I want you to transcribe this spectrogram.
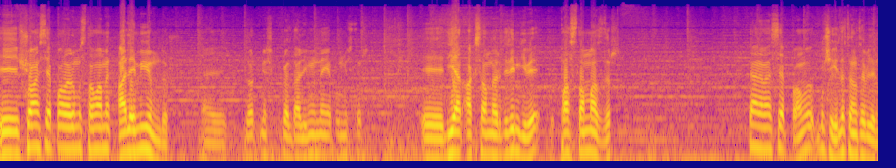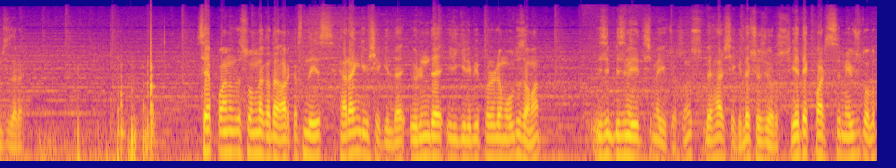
E, şu an sehpalarımız tamamen alüminyumdur. E, 4540 kalite alüminyumdan yapılmıştır. E, diğer aksamları dediğim gibi paslanmazdır. Yani ben sehpamı bu şekilde tanıtabilirim sizlere. Sehpanın da sonuna kadar arkasındayız. Herhangi bir şekilde üründe ilgili bir problem olduğu zaman bizim bizimle iletişime geçiyorsunuz ve her şekilde çözüyoruz. Yedek parçası mevcut olup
